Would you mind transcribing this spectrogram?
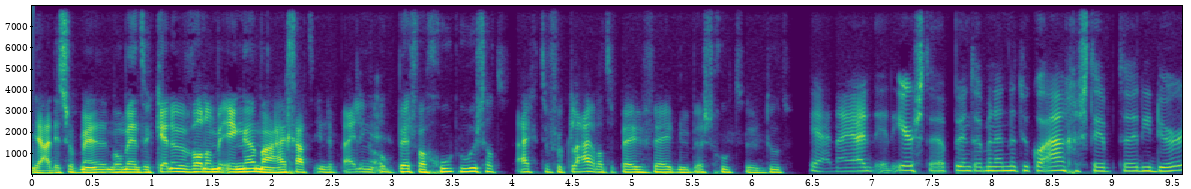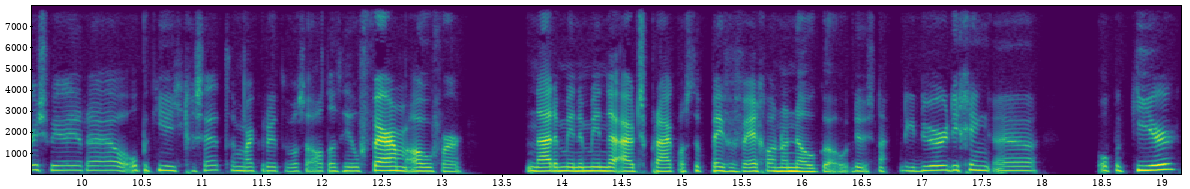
Ja, dit soort me- momenten kennen we van hem, Inge. Maar hij gaat in de peilingen ook best wel goed. Hoe is dat eigenlijk te verklaren dat de PVV het nu best goed eh, doet? Ja, nou ja, het eerste punt hebben we net natuurlijk al aangestipt. Eh, die deur is weer eh, op een kiertje gezet. Mark Rutte was er altijd heel ferm over. Na de minder-minder uitspraak was de PVV gewoon een no-go. Dus nou, die deur die ging op een kier.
